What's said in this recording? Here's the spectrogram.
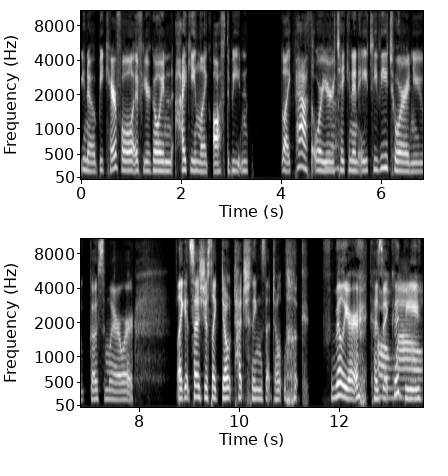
you know, be careful if you're going hiking like off the beaten like path or you're Yeah. taking an ATV tour and you go somewhere or like it says just like don't touch things that don't look familiar because Oh, it could be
